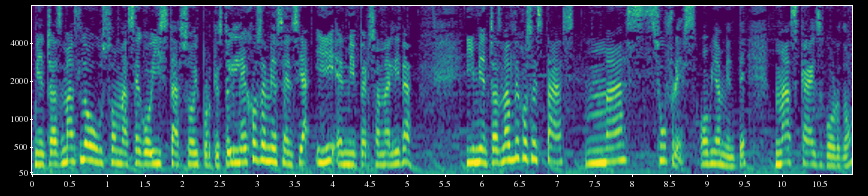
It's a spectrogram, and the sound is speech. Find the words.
Mientras más lo uso, más egoísta soy porque estoy lejos de mi esencia y en mi personalidad. Y mientras más lejos estás, más sufres, obviamente, más caes gordo,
